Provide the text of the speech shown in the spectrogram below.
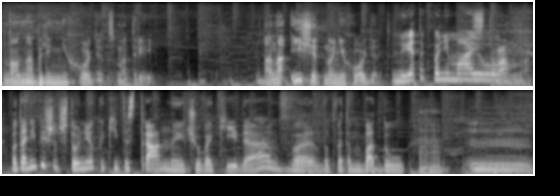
Но она, блин, не ходит, смотри. Ну, Она ищет, но не ходит. Ну, я так понимаю... Странно. Вот они пишут, что у нее какие-то странные чуваки, да, в, вот в этом Баду. М,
